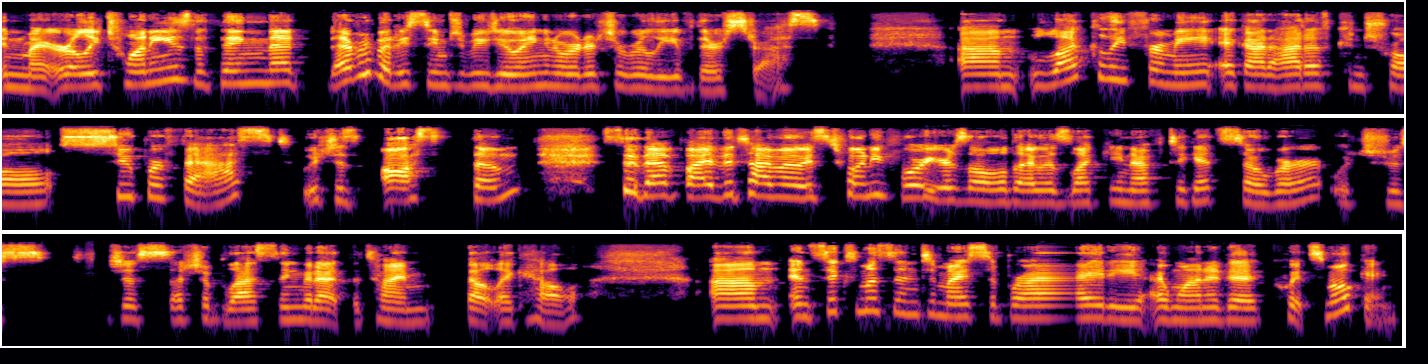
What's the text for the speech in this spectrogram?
in my early 20s the thing that everybody seemed to be doing in order to relieve their stress. Um, luckily for me, it got out of control super fast, which is awesome. So that by the time I was 24 years old, I was lucky enough to get sober, which was just such a blessing, but at the time felt like hell. Um, and six months into my sobriety, I wanted to quit smoking.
